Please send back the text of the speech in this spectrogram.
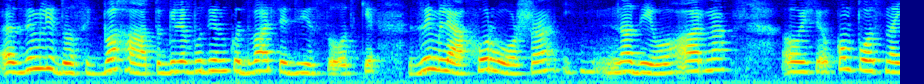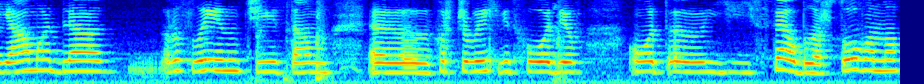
Е, Землі досить багато, біля будинку 22 сотки. Земля хороша, на диво гарна. Ось компостна яма для рослин чи там е, харчових відходів. От, е, все облаштовано,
